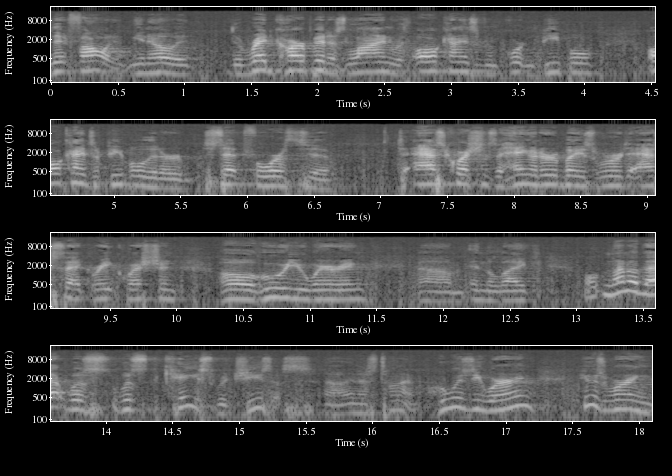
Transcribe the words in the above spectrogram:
that followed him, you know, it, the red carpet is lined with all kinds of important people, all kinds of people that are set forth to, to ask questions, to hang on everybody's word, to ask that great question, oh, who are you wearing, um, and the like. Well, none of that was, was the case with Jesus uh, in his time. Who was he wearing? He was wearing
